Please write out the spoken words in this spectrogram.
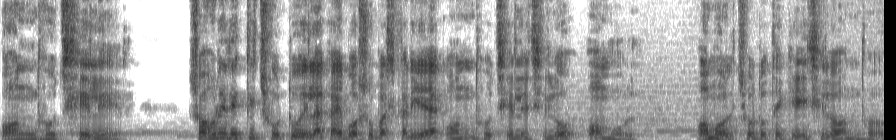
অন্ধ ছেলের। শহরের একটি ছোট এলাকায় বসবাসকারী এক অন্ধ ছেলে ছিল অমল। অমল ছোট থেকেই ছিল অন্ধ।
